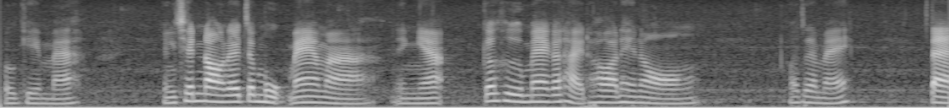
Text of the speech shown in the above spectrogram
โอเคไหมอย่างเช่นน้องได้จมูกแม่มาอย่างเงี้ยก็คือแม่ก็ถ่ายทอดให้น้อง เข้าใจไหมแต่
